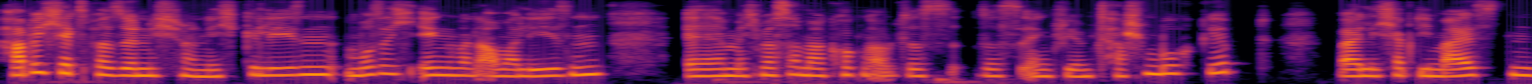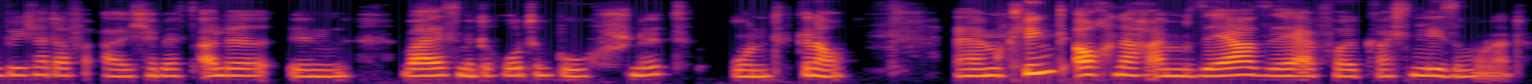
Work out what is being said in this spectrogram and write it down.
habe ich jetzt persönlich noch nicht gelesen, muss ich irgendwann auch mal lesen. Ähm, ich muss auch mal gucken, ob das das irgendwie im Taschenbuch gibt, weil ich habe die meisten Bücher dav äh, ich habe jetzt alle in weiß mit rotem Buchschnitt und genau. Ähm, klingt auch nach einem sehr, sehr erfolgreichen Lesemonat.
